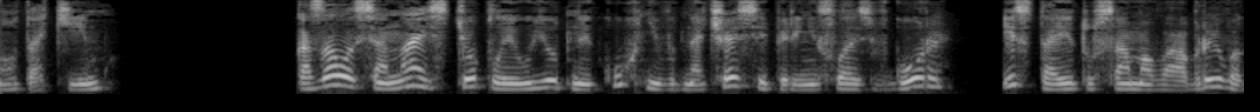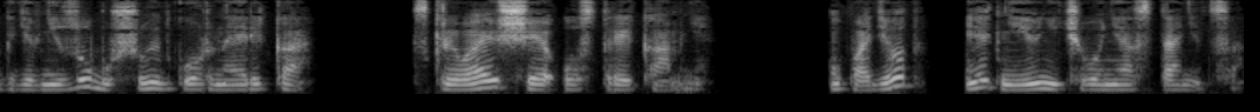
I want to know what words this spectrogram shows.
но таким. Казалось, она из теплой и уютной кухни в одночасье перенеслась в горы и стоит у самого обрыва, где внизу бушует горная река, скрывающая острые камни. Упадет, и от нее ничего не останется.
